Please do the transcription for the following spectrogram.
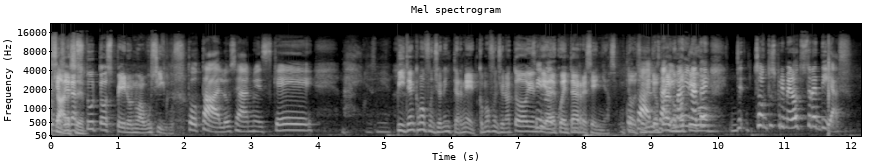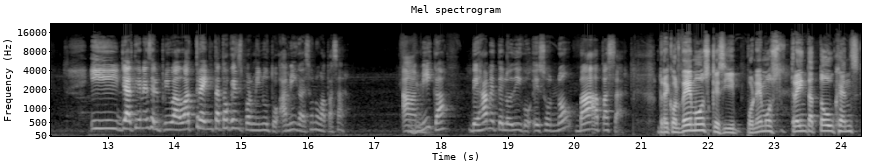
que ser pasarse. astutos, pero no abusivos. Total, o sea, no es que... Ay, Dios mío. Pillen cómo funciona Internet, cómo funciona todo hoy en Sí, día no- de cuenta de reseñas. Entonces, Total, si yo o por sea, algún imagínate, motivo... son tus primeros tres días y ya tienes el privado a 30 tokens por minuto. Amiga, eso no va a pasar. Amiga, déjame te lo digo, eso no va a pasar. Recordemos que si ponemos 30 tokens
